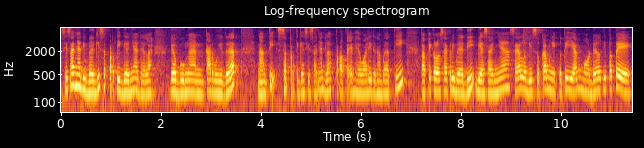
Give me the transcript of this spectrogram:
sisanya dibagi sepertiganya adalah gabungan karbohidrat, nanti sepertiga sisanya adalah protein hewani dan nabati. Tapi kalau saya pribadi biasanya saya lebih suka mengikuti yang model tipe T.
